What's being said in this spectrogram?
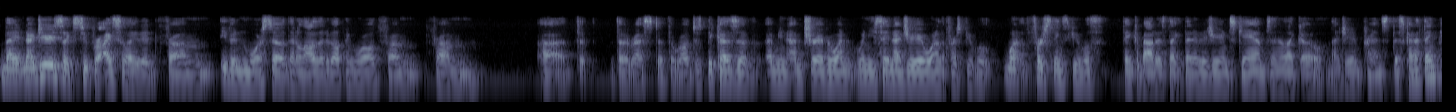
Nigeria is like super isolated from even more so than a lot of the developing world from from uh, the, the rest of the world just because of i mean i'm sure everyone when you say nigeria one of the first people one of the first things people think about is like the nigerian scams and they're like oh nigerian prince this kind of thing.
